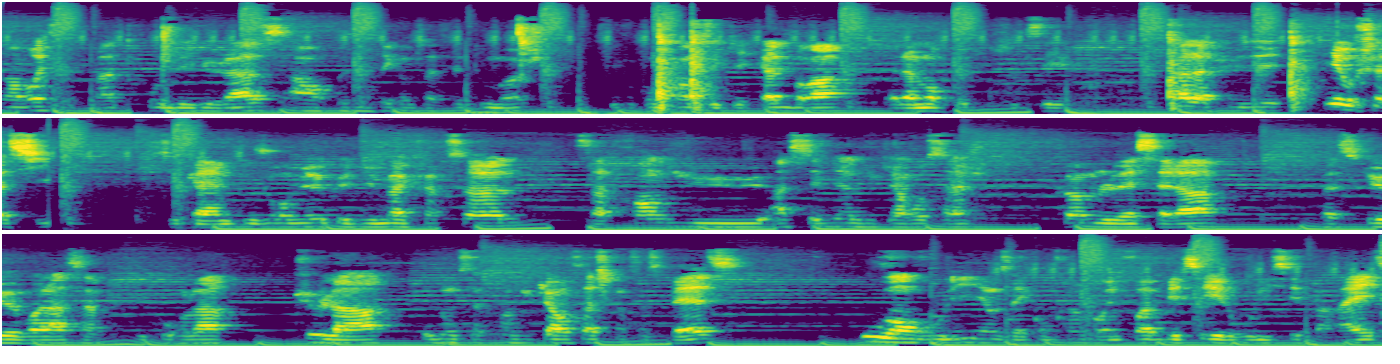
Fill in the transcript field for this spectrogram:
En vrai c'est pas trop dégueulasse à représenter comme ça, c'est tout moche. Ce qu'il faut comprendre c'est qu'il y a 4 bras, il y a la morceau qui fixée à la fusée et au châssis. C'est quand même toujours mieux que du McPherson, ça prend du, assez bien du carrossage comme le SLA, parce que voilà c'est un peu plus court là que là, et donc ça prend du carrossage quand ça se baisse. Ou en roulis, hein, vous avez compris encore une fois, baisser et le roulis c'est pareil,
